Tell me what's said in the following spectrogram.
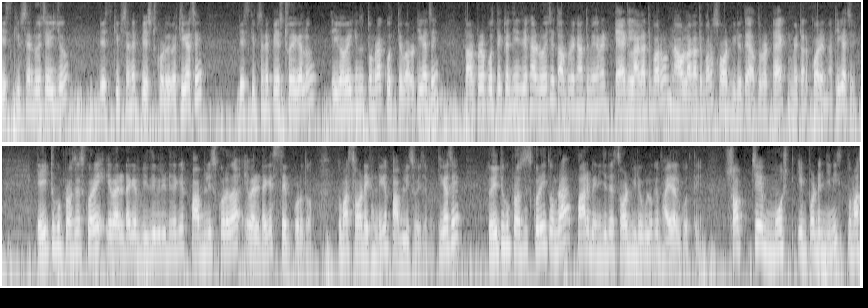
ডেসক্রিপশান রয়েছে, এই যে ডেসক্রিপশানে পেস্ট করে দেবে, ঠিক আছে? ডেসক্রিপশানে পেস্ট হয়ে গেল। এইভাবেই কিন্তু তোমরা করতে পারো, ঠিক আছে? তারপরে প্রত্যেকটা জিনিস এখানে রয়েছে, তারপরে এখানে তুমি এখানে ট্যাগ লাগাতে পারো, নাও লাগাতে পারো শর্ট ভিডিওতে এতটা ট্যাগ ম্যাটার করে না, ঠিক আছে? এইটুকু প্রসেস করে এবার এটাকে ভিজিবিলিটি থেকে পাবলিশ করে দাও, এবার এটাকে সেভ করে দাও। তোমার শর্ট এখান থেকে পাবলিশ হয়ে যাবে, ঠিক আছে? তো এইটুকু প্রসেস করেই তোমরা পারবে নিজেদের শর্ট ভিডিওগুলোকে ভাইরাল করতে। সবচেয়ে মোস্ট ইম্পর্টেন্ট জিনিস তোমার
